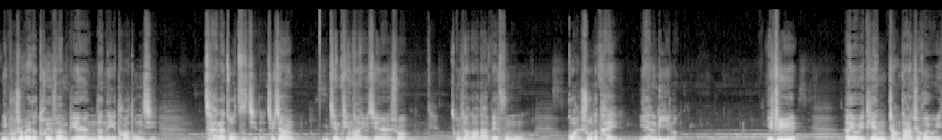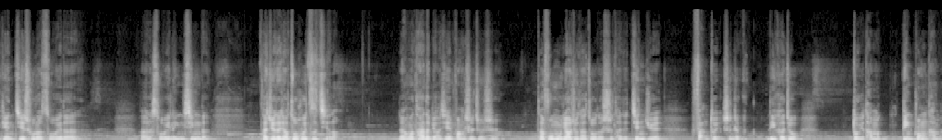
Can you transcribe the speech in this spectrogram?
你不是为了推翻别人的那一套东西才来做自己的。就像以前听到有些人说，从小到大被父母管束的太严厉了。以至于他有一天长大之后，有一天接触了所谓的，呃，所谓灵性的，他觉得要做回自己了。然后他的表现方式就是，他父母要求他做的事，他就坚决反对，甚至立刻就怼他们、顶撞他们。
